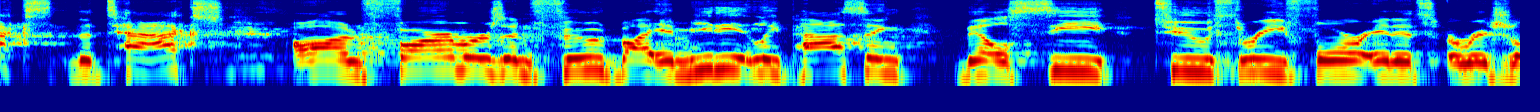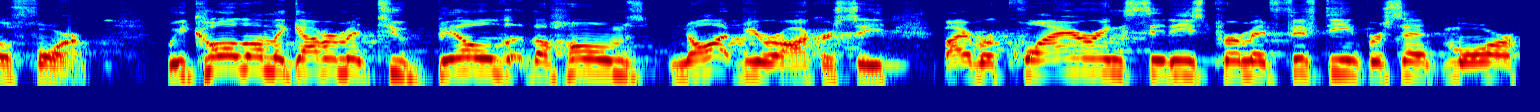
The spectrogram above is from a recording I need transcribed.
axe the tax on farmers and food by immediately passing Bill C 234 in its original form. We called on the government to build the homes, not bureaucracy, by requiring cities permit 15% more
